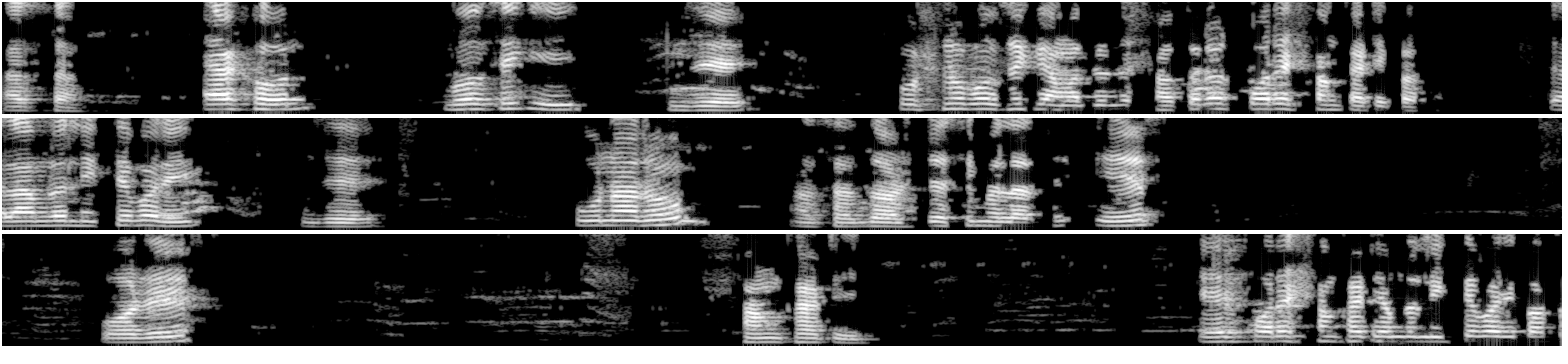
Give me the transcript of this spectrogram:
আচ্ছা। এখন বলছে কি যে প্রশ্ন বলছে কি, আমাদের যে সতেরোর পরের সংখ্যাটি কত? তাহলে আমরা লিখতে পারি যে পনেরো আচ্ছা দশ ডেসিমেল আছে, এর পরের সংখ্যাটি, এর পরের সংখ্যাটি আমরা লিখতে পারি কত?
